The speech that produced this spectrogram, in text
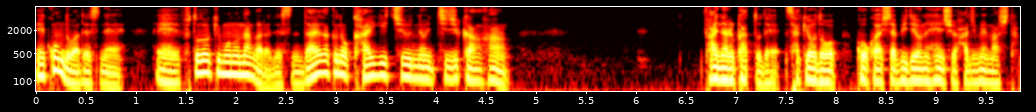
え今度はですね、えー、不届き者ながらですね、大学の会議中の1時間半、ファイナルカットで先ほど公開したビデオの編集を始めました。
